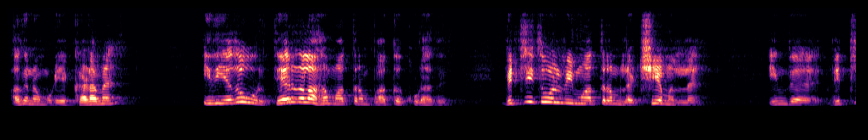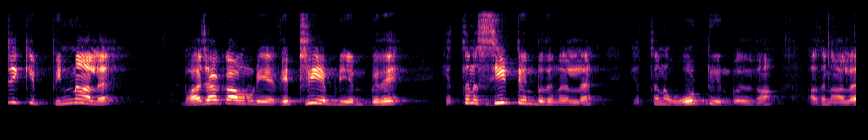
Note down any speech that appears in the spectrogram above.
அது நம்முடைய கடமை. இது ஏதோ ஒரு தேர்தலாக மாத்திரம் பார்க்கக்கூடாது. வெற்றி தோல்வி மாத்திரம் லட்சியம் அல்ல இந்த வெற்றிக்கு பின்னால் பாஜகவினுடைய வெற்றி எப்படி என்பதே எத்தனை சீட் என்பது அல்ல எத்தனை ஓட்டு என்பது தான் அதனால்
